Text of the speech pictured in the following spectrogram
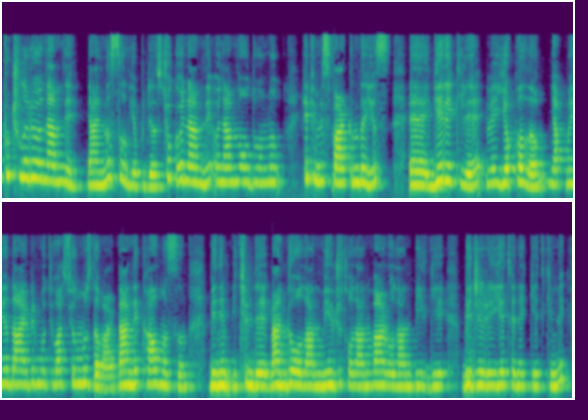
İpuçları önemli. Yani nasıl yapacağız? Çok önemli. Önemli olduğunu hepimiz farkındayız. Ee, gerekli ve yapalım. Yapmaya dair bir motivasyonumuz da var. Bende kalmasın. Benim içimde, bende olan, mevcut olan, var olan bilgi, beceri, yetenek, yetkinlik.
